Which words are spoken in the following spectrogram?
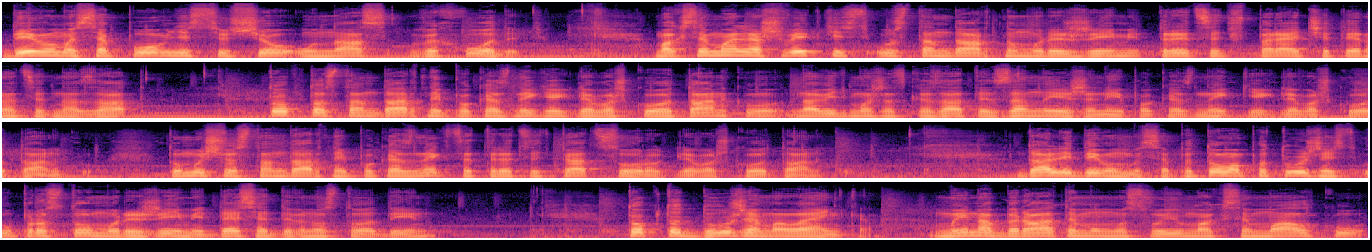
Дивимося повністю, що у нас виходить. Максимальна швидкість у стандартному режимі 30 вперед, 14 назад. Тобто стандартний показник як для важкого танку, навіть можна сказати занижений показник як для важкого танку. Тому що стандартний показник це 35-40 для важкого танку. Далі дивимося, питома потужність у простому режимі 1091. Тобто дуже маленька. Ми набиратимемо свою максималку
